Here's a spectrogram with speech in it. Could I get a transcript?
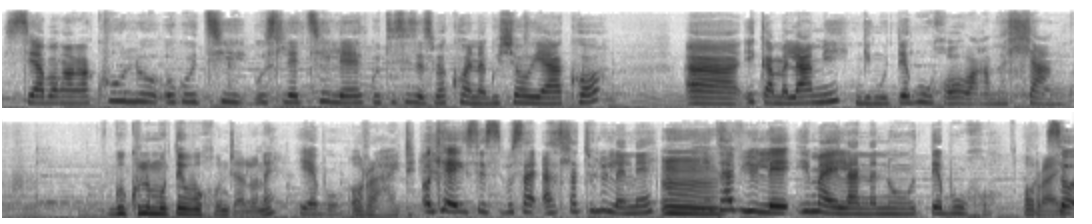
siyabonga kakhulu ukuthi usilethile ukuthi size sibe khona kwishow yakho. Ah igama lami ngingutebuho wakamahlangu kukhuluma utebuho njalo ne? Yebo. Alright okay asihlathulule ne? Mm. i-interview le imayelana notebuho Alright. so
